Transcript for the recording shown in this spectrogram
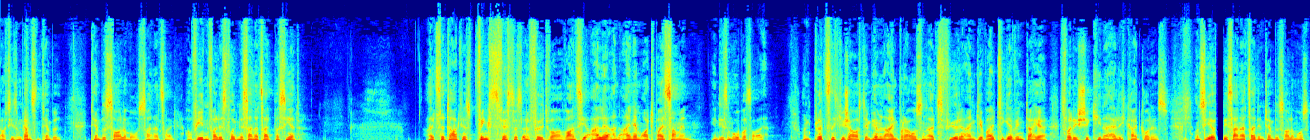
auf diesem ganzen Tempel. Tempel Salomos seinerzeit. Auf jeden Fall ist Folgendes seinerzeit passiert. Als der Tag des Pfingstfestes erfüllt war, waren sie alle an einem Ort beisammen, in diesem Obersaal. Und plötzlich geschah aus dem Himmel ein Brausen, als führe ein gewaltiger Wind daher. Es war die Shekinah-Herrlichkeit Gottes. Und sie erfüllte seinerzeit den Tempel Salomos,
